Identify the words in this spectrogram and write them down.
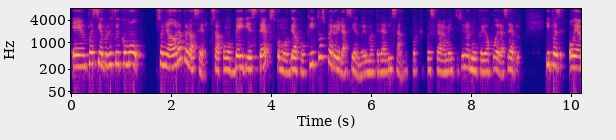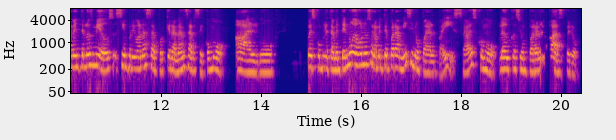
eh, pues siempre fui como soñadora, pero hacer, o sea, como baby steps, como de a poquitos, pero ir haciendo, ir materializando, porque pues claramente si no, nunca iba a poder hacerlo. Y pues obviamente los miedos siempre iban a estar porque era lanzarse como a algo pues completamente nuevo, no solamente para mí, sino para el país, ¿sabes? Como la educación para la paz, pero,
